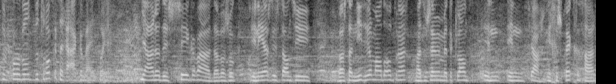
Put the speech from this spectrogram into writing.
bijvoorbeeld betrokken te raken bij het project. Ja, dat is zeker waar. Dat was ook in eerste instantie was dat niet helemaal de opdracht. Maar toen zijn we met de klant in, in, ja, in gesprek gegaan.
